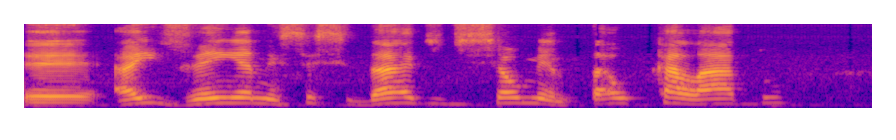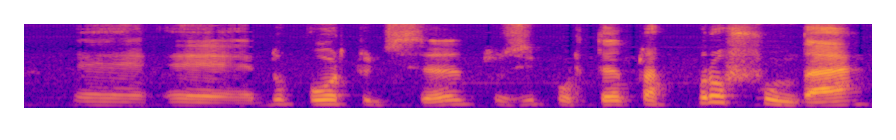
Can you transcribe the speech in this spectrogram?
é, aí vem a necessidade de se aumentar o calado é, é, do Porto de Santos e, portanto, aprofundar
